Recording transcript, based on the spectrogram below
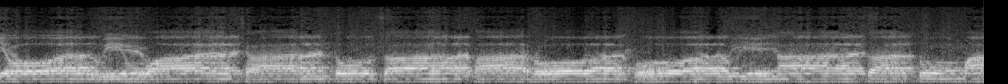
โยวิวาชันตุสัพพโรโควินาสตุมา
